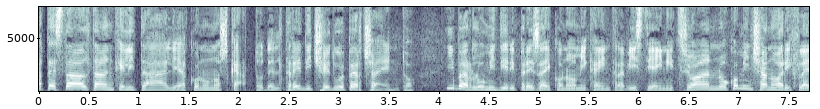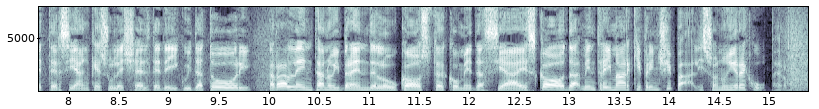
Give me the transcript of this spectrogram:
A testa alta anche l'Italia, con uno scatto del 13,2%. I barlumi di ripresa economica intravisti a inizio anno cominciano a riflettersi anche sulle scelte dei guidatori. Rallentano i brand low cost come Dacia e Skoda, mentre i marchi principali sono in recupero.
